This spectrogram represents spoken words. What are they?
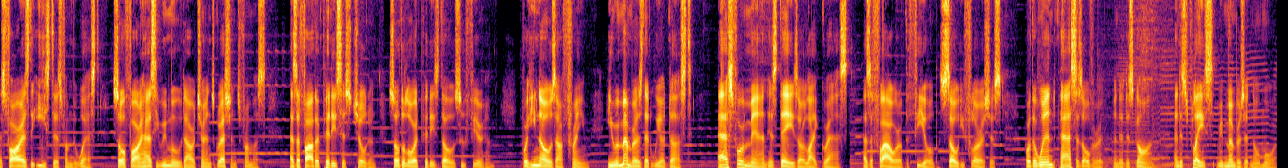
As far as the east is from the west, so far has he removed our transgressions from us. As a father pities his children, so the Lord pities those who fear him. For he knows our frame, he remembers that we are dust. As for man, his days are like grass, as a flower of the field, so he flourishes. For the wind passes over it, and it is gone, and its place remembers it no more.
